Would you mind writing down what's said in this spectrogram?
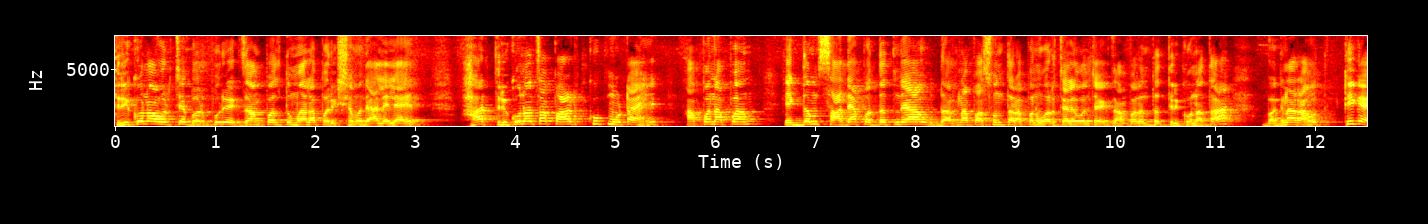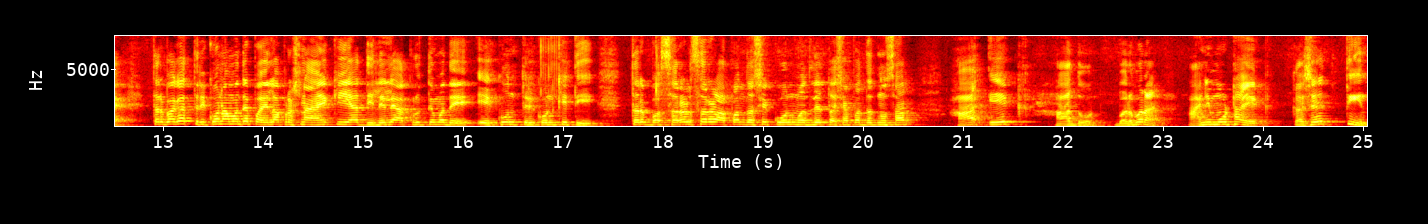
त्रिकोणावरचे भरपूर एक्झाम्पल तुम्हाला परीक्षेमध्ये आलेले आहेत. हा त्रिकोणाचा पार्ट खूप मोठा आहे. आपण आपण एकदम साध्या पद्धतीच्या उदाहरणापासून तर आपण वरच्या लेवलच्या एक्झामपर्यंत त्रिकोण आता बघणार आहोत. ठीक आहे? तर बघा त्रिकोणामध्ये पहिला प्रश्न आहे की या दिलेल्या आकृतीमध्ये एकूण त्रिकोण किती? तर ब सरळ सरळ आपण जसे कोण मधले तशा पद्धतीनुसार हा एक हा दोन. बरोबर आहे? आणि मोठा एक कसे? तीन.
